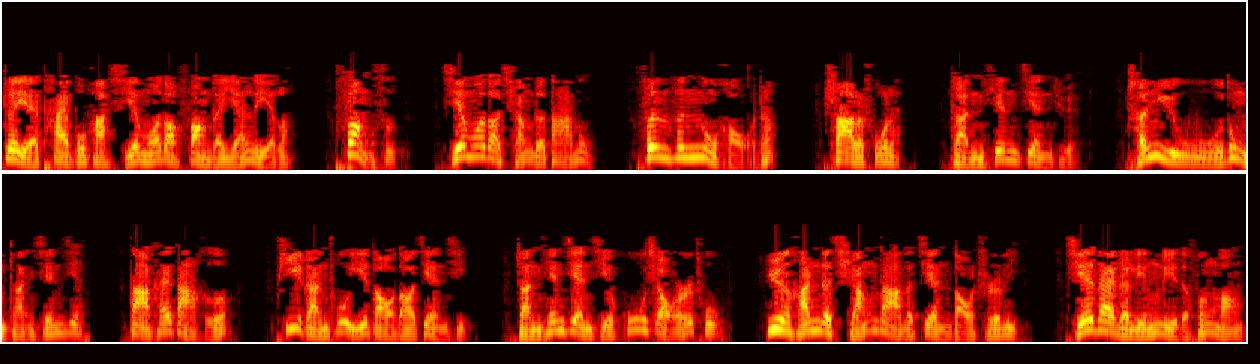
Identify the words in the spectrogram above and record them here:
这也太不怕邪魔道放在眼里了。放肆！邪魔道强者大怒，纷纷怒吼着杀了出来。斩天剑诀，陈宇舞动斩仙剑，大开大合，劈斩出一道道剑气。斩天剑气呼啸而出，蕴含着强大的剑道之力，携带着凌厉的锋芒，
